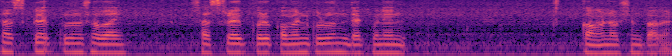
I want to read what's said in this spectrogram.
সাবস্ক্রাইব করুন সবাই। সাবস্ক্রাইব করে কমেন্ট করুন দেখবেন কমেন্ট অপশন পাবেন।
